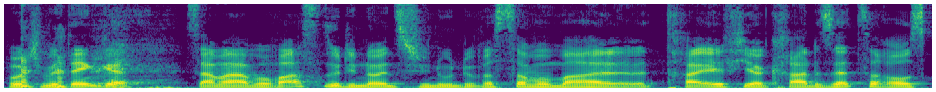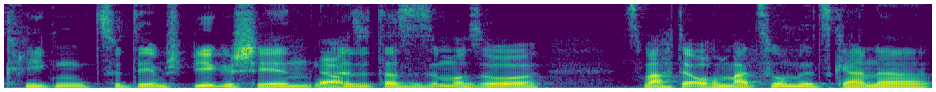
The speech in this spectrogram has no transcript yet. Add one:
wo ich mir denke, sag mal, wo warst du die 90 Minuten? Du wirst doch wohl mal drei, vier gerade Sätze rauskriegen zu dem Spielgeschehen. Ja. Also das ist immer so, das macht ja auch ein Mats Hummels gerne,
